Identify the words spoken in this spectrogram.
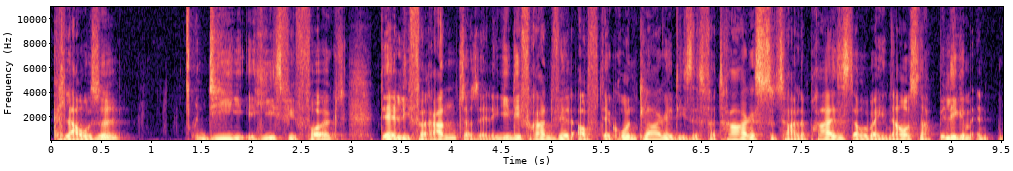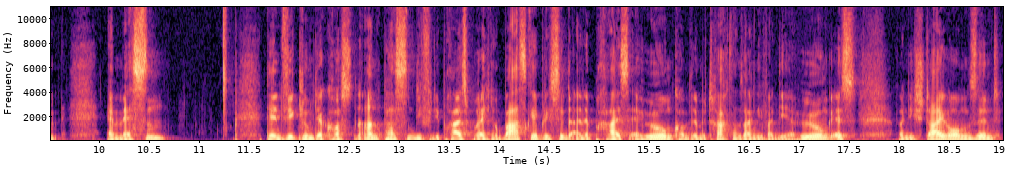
Klausel, die hieß wie folgt, der Lieferant, also der Energielieferant, wird auf der Grundlage dieses Vertrages zu zahlenden Preises darüber hinaus nach billigem Ermessen der Entwicklung der Kosten anpassen, die für die Preisberechnung maßgeblich sind. Eine Preiserhöhung kommt in Betracht, dann sagen die, wann die Erhöhung ist, wann die Steigerungen sind.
